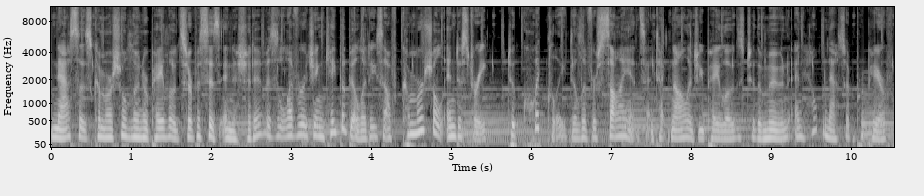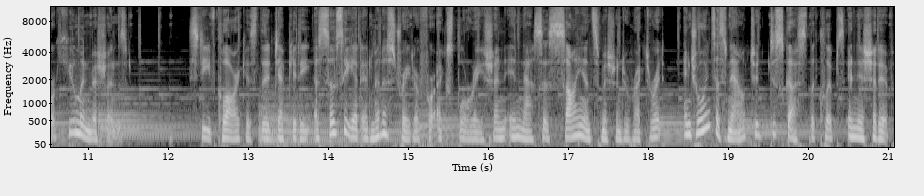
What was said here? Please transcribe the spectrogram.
NASA's Commercial Lunar Payload Services Initiative is leveraging capabilities of commercial industry to quickly deliver science and technology payloads to the moon and help NASA prepare for human missions. Steve Clarke is the Deputy Associate Administrator for Exploration in NASA's Science Mission Directorate and joins us now to discuss the CLPS initiative.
